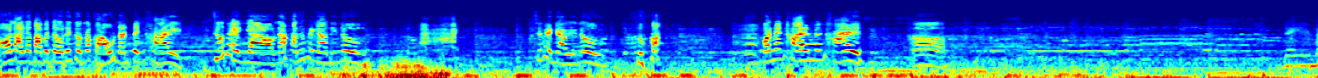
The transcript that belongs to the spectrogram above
ออไลน์จะตามไปเจอได้จนว่าเขานั้นเป็นใคร ชื่อเพลงยาวนะคะชื่อเพลงยาวนิดนึงชื่อเพลงยาวนิดนึงมันเป็นใครเป็นใคร เออได้ไหม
